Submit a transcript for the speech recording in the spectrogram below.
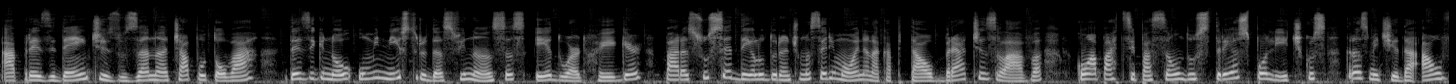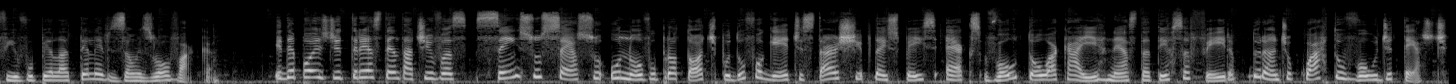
A presidente Zuzana Chaputova designou o ministro das Finanças, Edward Heger, para sucedê-lo durante uma cerimônia na capital Bratislava, com a participação dos três políticos, transmitida ao vivo pela televisão eslovaca. E depois de três tentativas sem sucesso, o novo protótipo do foguete Starship da SpaceX voltou a cair nesta terça-feira durante o quarto voo de teste.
